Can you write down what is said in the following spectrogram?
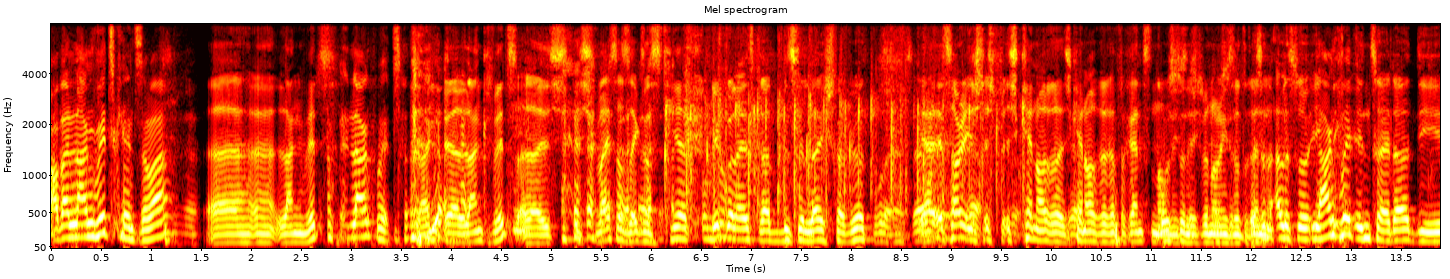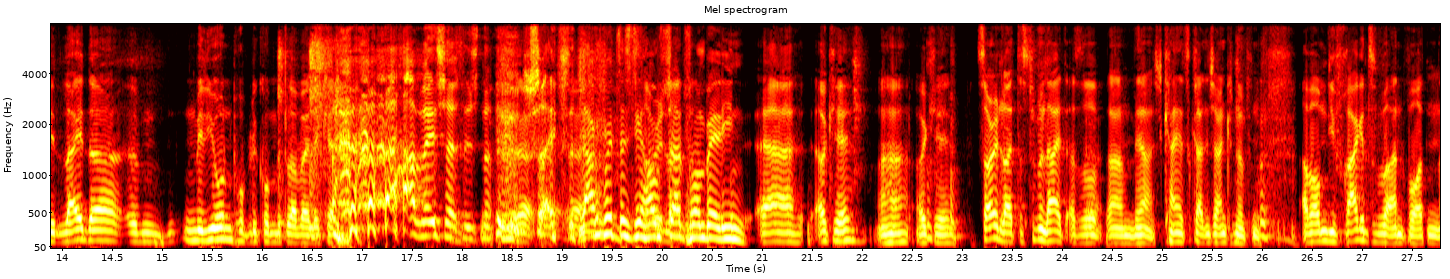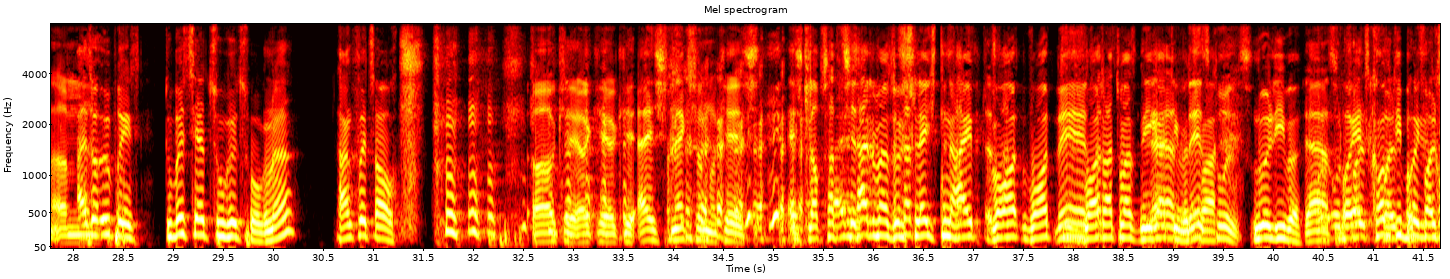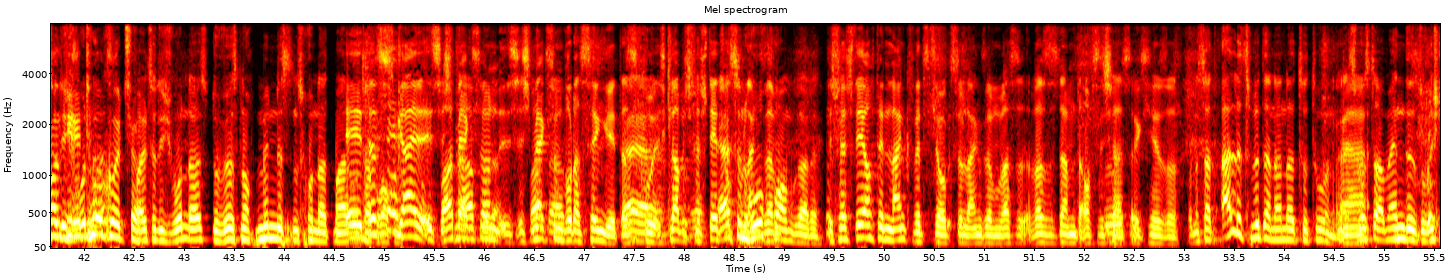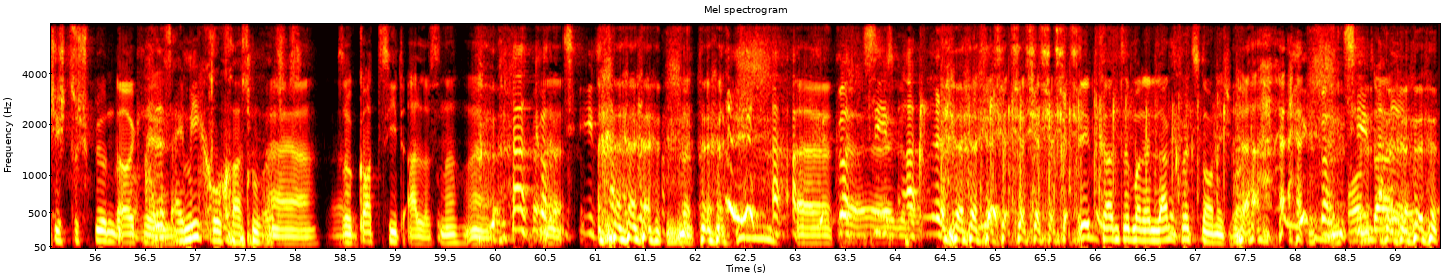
Aber einen Langwitz kennst du, wa? äh, äh, Langwitz? Langwitz. Lang, äh, Langwitz? Alter, ich, ich weiß, dass es existiert. Nikolai ist gerade ein bisschen leicht verwirrt, Bruder. Ja, sorry, ich, ich, ich kenne eure, ich kenn eure Referenzen noch nicht. Wusste Ich bin noch nicht so Das sind drin. alles so Langwitz- Insider, die leider ähm, ein Millionenpublikum mittlerweile kennen. Aber ich halt nicht, ne? Scheiße. Langwitz ist die Hauptstadt Leute. von Berlin. Ja, okay. Aha, okay. Sorry, Leute, das tut mir leid. Also, ähm, ja, ich kann jetzt gerade nicht anknüpfen. Aber um die Frage zu beantworten. Ähm, Also übrigens, du bist ja zugezogen, ne? Langwitz auch. okay, okay, okay. Ey, ich merk schon, okay. Ich, ich glaube, es hat sich Es hat immer so einen schlechten Hype. Wort, Wort, Nee, das Wort hat- was ja, Negatives. nee, ist cool. Nur Liebe. Ja, und, und und jetzt kommt die, und falls kommt du die dich wunderst- Retourkutsche. Falls du dich wunderst, du wirst noch mindestens 100 Mal Ey, das ist geil. Ich, ich Warte merk ab, schon, ich, ich merk schon, wo das hingeht. Das Ja, ist ja. cool. Ich glaube, ich verstehe Er auch ist so in langsam. Hochform gerade. Ich verstehe auch den Langwitz-Joke so langsam, was, was es damit auf sich hat. Okay, so. Und es hat alles miteinander zu tun. Das Ja. wirst du am Ende so richtig zu spüren bekommen. Okay. Alles ein Mikrokosmos. Ja, ja. So Gott zieht alles, ne? Ja. Gott sieht alles. Gott sieht alles. Den kannte man in Langwitz noch nicht mal. Gott sieht alles.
